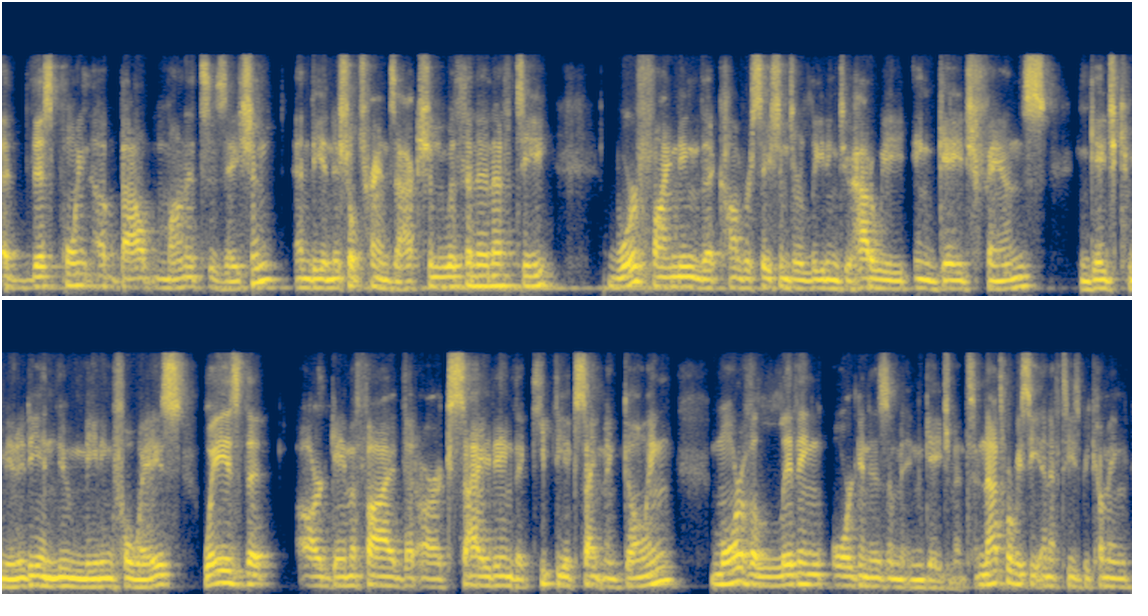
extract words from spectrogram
at this point about monetization and the initial transaction with an NFT. We're finding that conversations are leading to how do we engage fans, engage community in new, meaningful ways, ways that are gamified, that are exciting, that keep the excitement going, more of a living organism engagement. And that's where we see NFTs becoming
